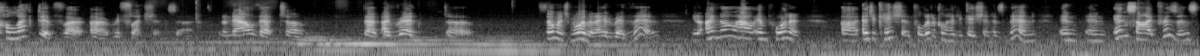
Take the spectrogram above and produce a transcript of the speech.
collective uh, uh, reflections. Uh, you know, now that um, that I've read so much more than I had read then, you know, I know how important education, political education, has been in, in inside prisons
